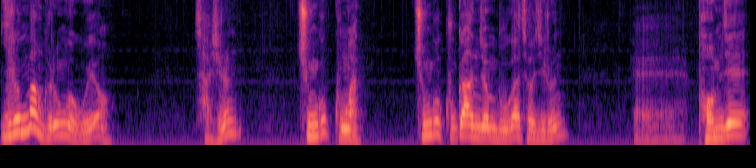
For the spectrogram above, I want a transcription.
이름만 그런 거고요. 사실은 중국 공안, 중국 국가안전부가 저지른 에, 범죄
